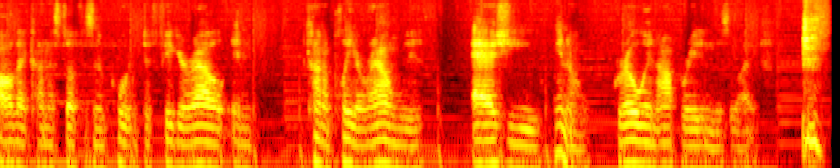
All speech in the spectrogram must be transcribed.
all that kind of stuff is important to figure out and kind of play around with as you, you know, grow and operate in this life.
